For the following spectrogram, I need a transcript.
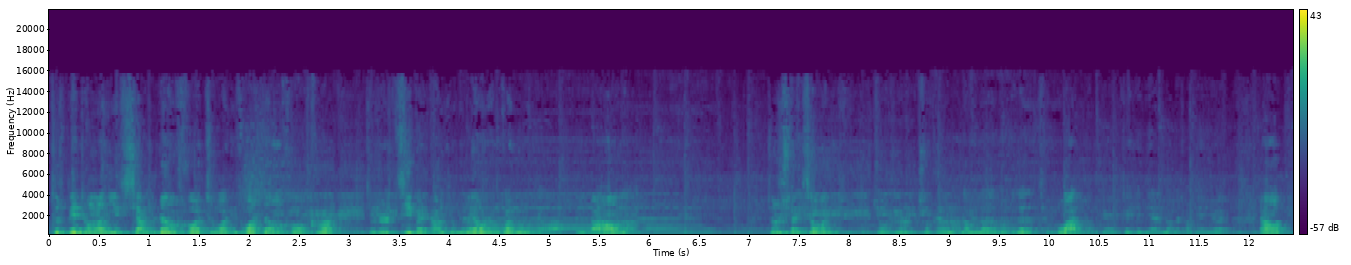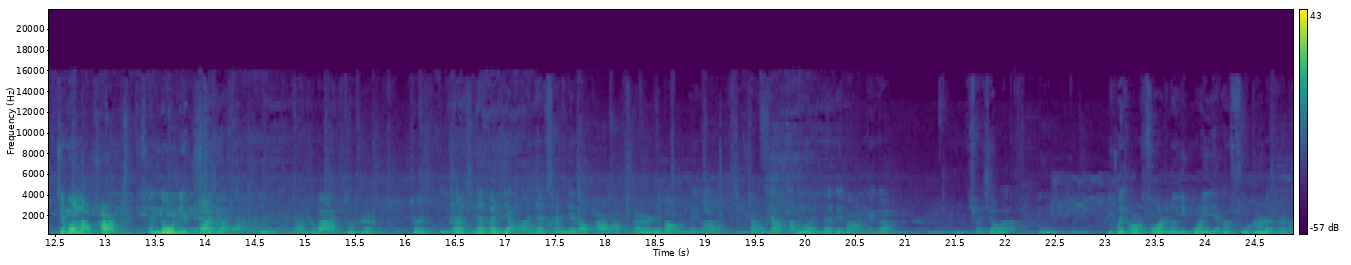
就是变成了你想任何辙，你做任何歌，就是基本上就没有人关注你了。嗯。然后呢，就是选秀跟就是就是弄得我觉得挺乱的，给这些年弄的唱片乐，然后这帮老炮儿全都那不高兴了，嗯你看是吧？就是这你看现在颁奖，你看看这老炮儿吧，全是这帮那个长得像韩国人的这帮那个嗯选秀的，嗯嗯，一回头所有人都一模一样，跟复制的似的。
